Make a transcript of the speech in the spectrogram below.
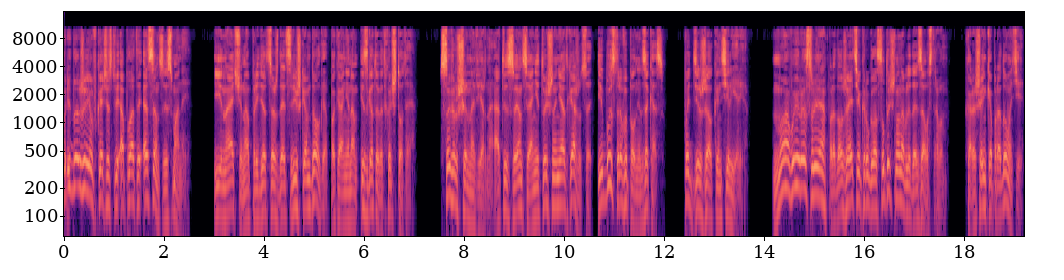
«Предложи им в качестве оплаты эссенцию с маной. Иначе нам придется ждать слишком долго, пока они нам изготовят хоть что-то». «Совершенно верно. От эссенции они точно не откажутся и быстро выполнят заказ», — поддержал консильери. «Ну а вы, Ресли, продолжайте круглосуточно наблюдать за островом. Хорошенько продумайте,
